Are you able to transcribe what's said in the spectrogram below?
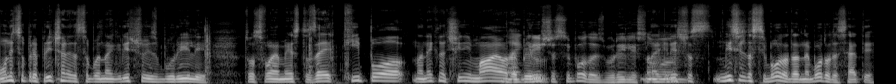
oni so prepričani, da se bodo na igrišču izborili to svoje mesto. Zdaj ekipo na nek način imajo. Na igrišču si bodo izborili. Samo... Na igrišču misliš, da si bodo, da ne bodo deseti?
